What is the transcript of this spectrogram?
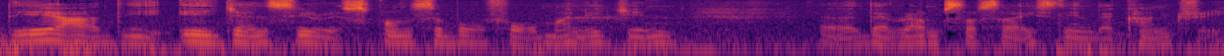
They are the agency responsible for managing uh, the Ramsar sites in the country.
